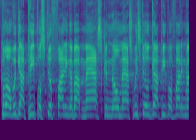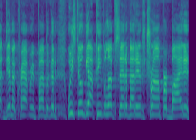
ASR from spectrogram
Come on, we got people still fighting about mask and no mask. We still got people fighting about Democrat, Republican. We still got people upset about it, Trump or Biden.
